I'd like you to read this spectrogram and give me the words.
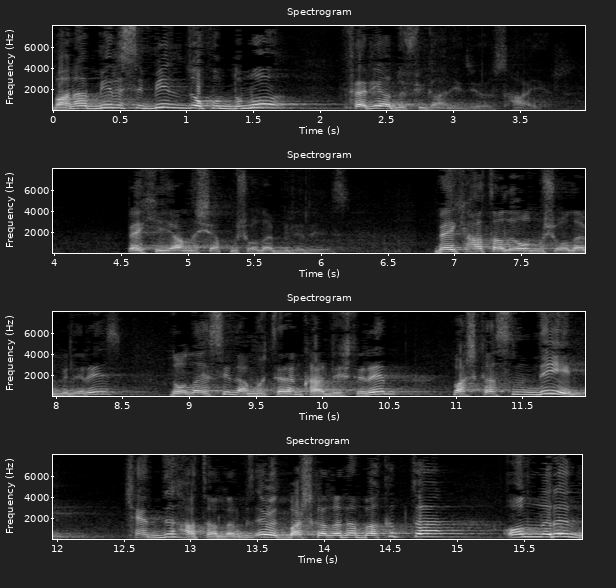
Bana birisi bir dokundu mu feryat figan ediyoruz. Hayır. Belki yanlış yapmış olabiliriz. Belki hatalı olmuş olabiliriz. Dolayısıyla muhterem kardeşlerim başkasının değil kendi hatalarımız. Evet başkalarına bakıp da onların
